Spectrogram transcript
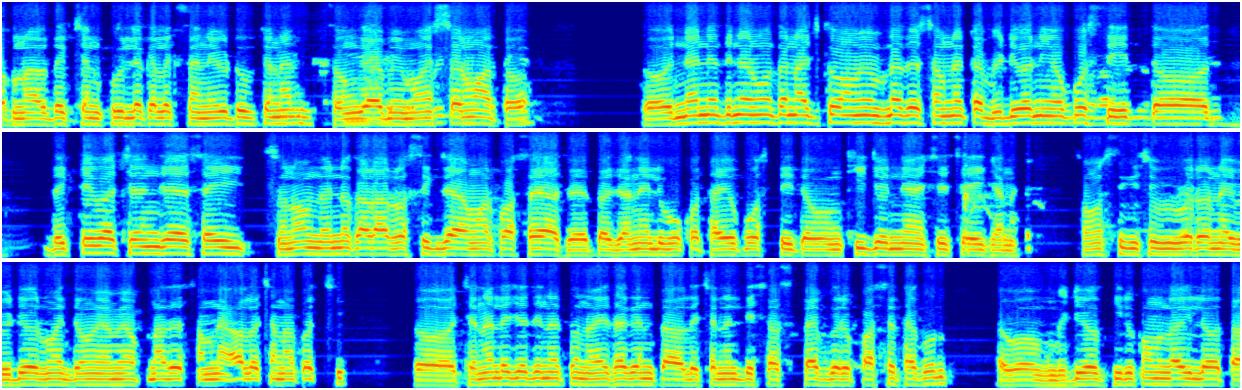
আপনারা দেখছেন কুইলা কালেকশন ইউটিউব চ্যানেল সঙ্গে আমি মহেশ শর্মা তো তো অন্যান্য দিনের মতন আজকেও আমি আপনাদের সামনে একটা ভিডিও নিয়ে উপস্থিত তো দেখতেই পাচ্ছেন যে সেই সুনাম ধন্য কাড়া রসিক যে আমার পাশে আছে তো জানিয়ে নিব কোথায় উপস্থিত এবং কি জন্য এসেছে এইখানে। সমস্ত কিছু বিবরণ এই ভিডিওর মাধ্যমে আমি আপনাদের সামনে আলোচনা করছি। তো চ্যানেলে যদি নতুন হয়ে থাকেন তাহলে চ্যানেলটি সাবস্ক্রাইব করে পাশে থাকুন এবং ভিডিও কীরকম লাগল তা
